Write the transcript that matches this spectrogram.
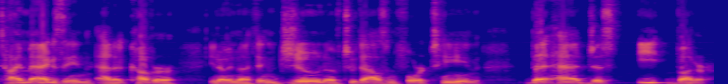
Time Magazine had a cover, you know, in I think June of 2014 that had just eat butter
